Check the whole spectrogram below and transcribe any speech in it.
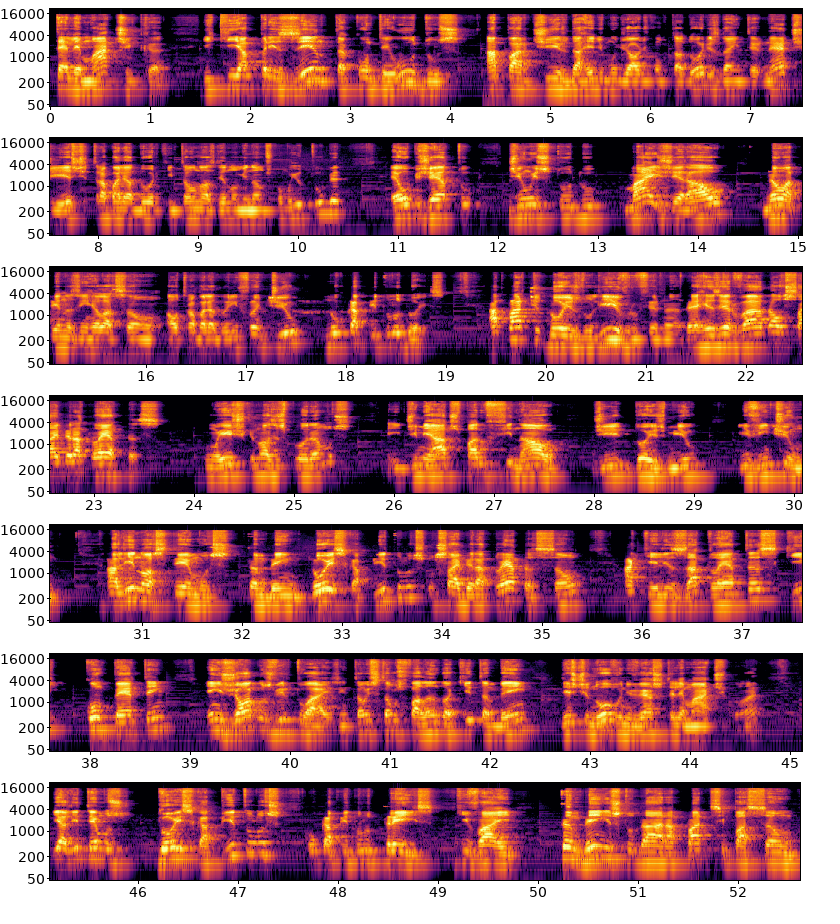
telemática e que apresenta conteúdos a partir da rede mundial de computadores, da internet, este trabalhador que então nós denominamos como youtuber, é objeto de um estudo mais geral, não apenas em relação ao trabalhador infantil, no capítulo 2. A parte 2 do livro, Fernando, é reservada aos cyberatletas, um eixo que nós exploramos de meados para o final de 2021. Ali nós temos também dois capítulos. Os cyberatletas são aqueles atletas que competem em jogos virtuais. Então, estamos falando aqui também deste novo universo telemático. Né? E ali temos dois capítulos. O capítulo 3 que vai também estudar a participação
